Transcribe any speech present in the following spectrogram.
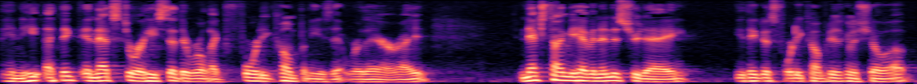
and he, I think in that story he said there were like 40 companies that were there, right? Next time you have an industry day, you think those 40 companies are going to show up?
